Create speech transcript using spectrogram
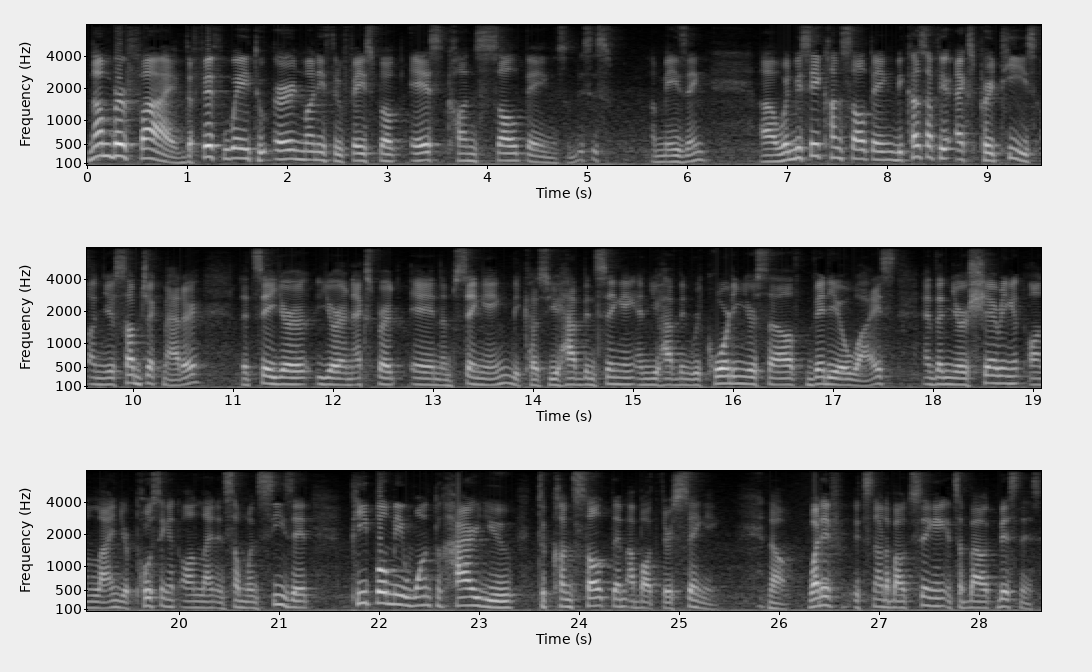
Number five, the fifth way to earn money through Facebook is consulting. So this is amazing. Uh, when we say consulting, because of your expertise on your subject matter, let's say you're you're an expert in um, singing because you have been singing and you have been recording yourself video wise and then you're sharing it online you're posting it online and someone sees it people may want to hire you to consult them about their singing. Now what if it's not about singing it's about business?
